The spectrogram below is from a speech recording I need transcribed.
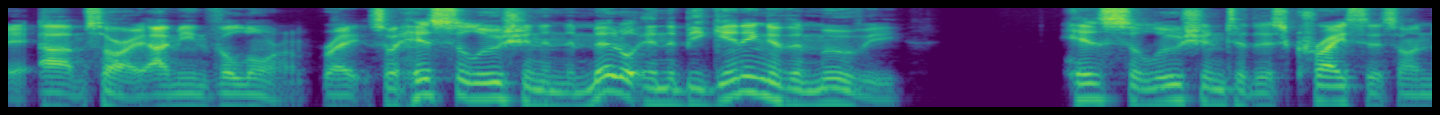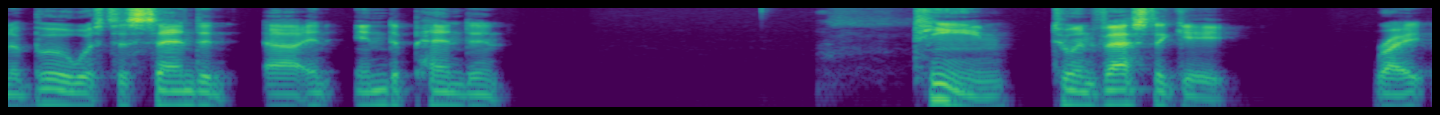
Eh, I'm sorry, I mean Valorum, right? So his solution in the middle, in the beginning of the movie, his solution to this crisis on Naboo was to send an, uh, an independent team to investigate, right?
